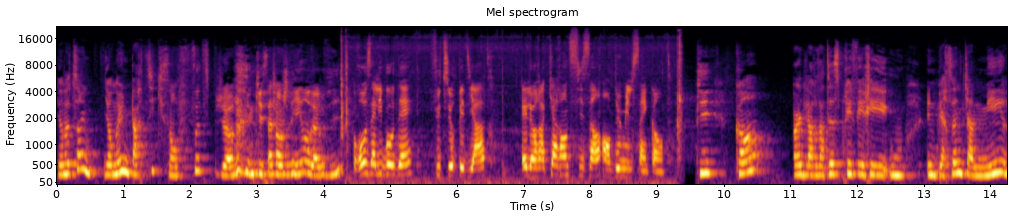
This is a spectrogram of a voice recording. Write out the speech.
il y en a une, il y en a une partie qui s'en foutent, genre que ça change rien dans leur vie. Rosalie Baudet, future pédiatre, elle aura 46 ans en 2050. Puis quand un de leurs artistes préférés ou une personne qui admire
